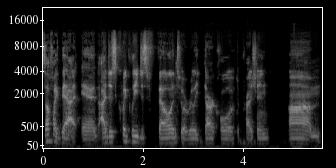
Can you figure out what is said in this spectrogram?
stuff like that. And I just quickly just fell into a really dark hole of depression. Um,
